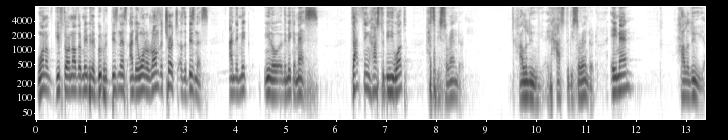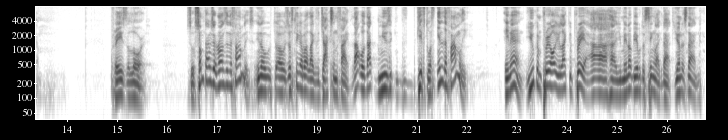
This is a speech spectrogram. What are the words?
one of gift or another, maybe they're good with business and they want to run the church as a business and they make, you know, they make a mess. That thing has to be what? Has to be surrendered. Hallelujah. It has to be surrendered. Amen. Hallelujah. Praise the Lord. So sometimes it runs in the families. You know, I was just thinking about like the Jackson Five. That was that music gift was in the family. Amen. You can pray all you like to pray. Uh, you may not be able to sing like that. You understand?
